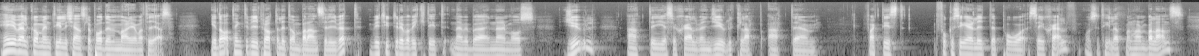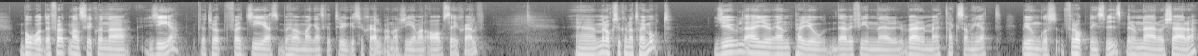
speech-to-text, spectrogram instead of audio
Hej och välkommen till Känslopodden med Maria och Mattias. Idag tänkte vi prata lite om balans i livet. Vi tyckte det var viktigt när vi börjar närma oss jul att ge sig själv en julklapp att eh, faktiskt fokusera lite på sig själv och se till att man har en balans. Både för att man ska kunna ge, för jag tror att för att ge så behöver man ganska trygg i sig själv, annars ger man av sig själv. Eh, men också kunna ta emot. Jul är ju en period där vi finner värme, tacksamhet. Vi umgås förhoppningsvis med de nära och kära.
